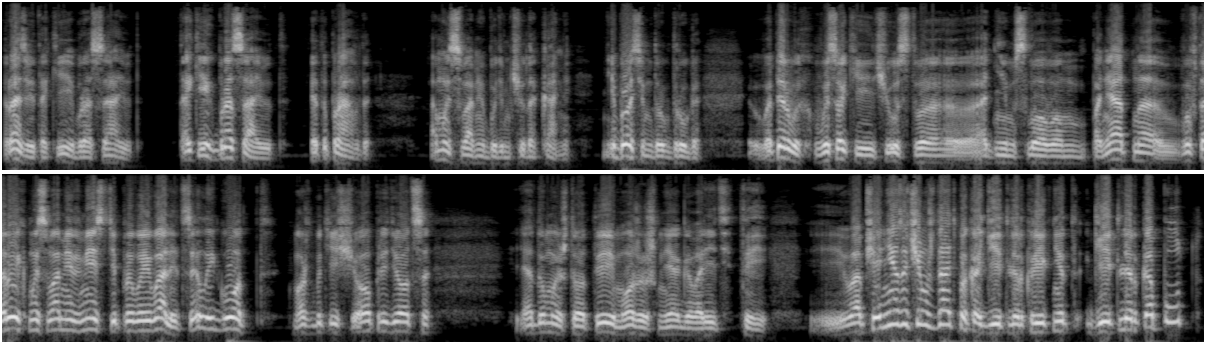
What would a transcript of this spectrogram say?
Разве такие бросают? Таких бросают, это правда. А мы с вами будем чудаками. Не бросим друг друга. Во-первых, высокие чувства, одним словом, понятно. Во-вторых, мы с вами вместе провоевали целый год. Может быть, еще придется...» Я думаю, что ты можешь мне говорить «ты». И вообще незачем ждать, пока Гитлер крикнет «Гитлер капут!».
